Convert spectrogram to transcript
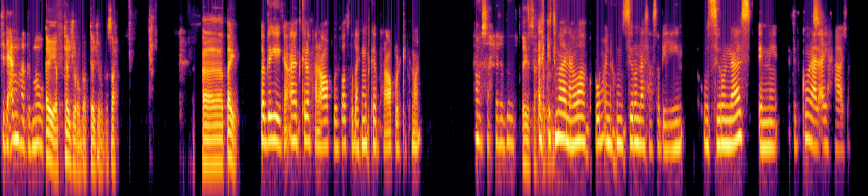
تدعمها بموقف. اي بتجربة بتجربة صح. آه طيب. طيب دقيقة. أنا تكلمت عن عواقب الفضفضة لكن ما تكلمت عن عواقب الكتمان. آه صح يلا قول. اي صح. الكتمان عواقبه إنكم تصيرون ناس عصبيين وتصيرون ناس إني تبكون على أي حاجة.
